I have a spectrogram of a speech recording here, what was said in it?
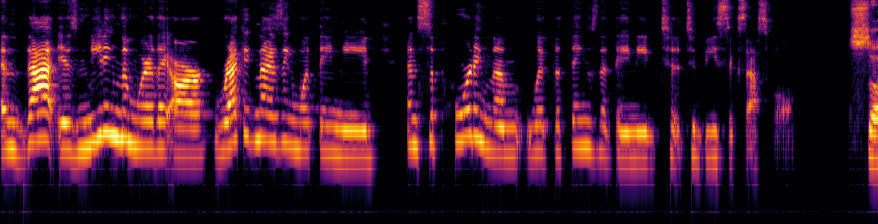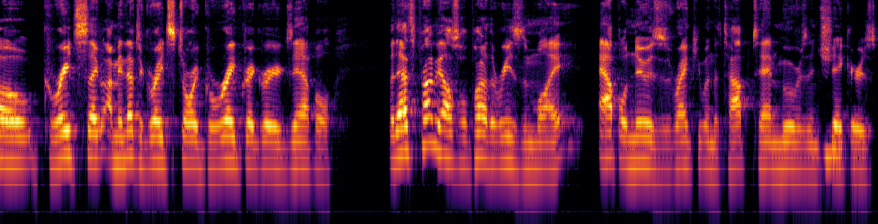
And that is meeting them where they are, recognizing what they need, and supporting them with the things that they need to, to be successful. So great seg- I mean, that's a great story. Great, great, great example. But that's probably also part of the reason why Apple News is ranking you in the top 10 movers and mm-hmm. shakers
